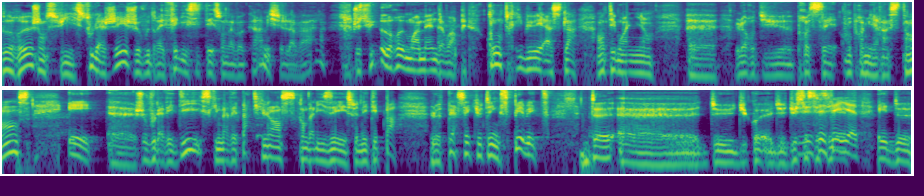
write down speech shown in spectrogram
heureux, j'en suis soulagé. Je voudrais féliciter son avocat, Michel Laval. Je suis heureux moi-même d'avoir pu contribuer à cela en témoignant euh, lors du euh, procès en première instance. Et euh, je vous l'avais dit, ce qui m'avait particulièrement scandalisé, ce n'était pas le persecuting spirit de, du, du, du, CCCF et de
